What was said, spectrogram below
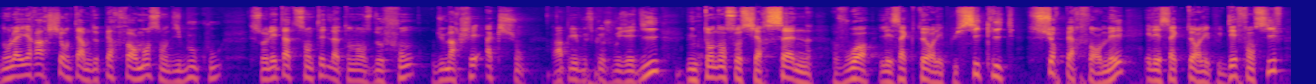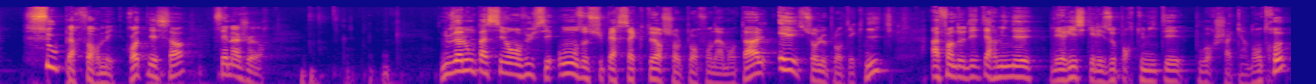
dont la hiérarchie en termes de performance en dit beaucoup sur l'état de santé de la tendance de fond du marché action. Rappelez-vous ce que je vous ai dit, une tendance haussière saine voit les acteurs les plus cycliques surperformer et les secteurs les plus défensifs sous-performer. Retenez ça, c'est majeur. Nous allons passer en revue ces 11 super secteurs sur le plan fondamental et sur le plan technique afin de déterminer les risques et les opportunités pour chacun d'entre eux.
